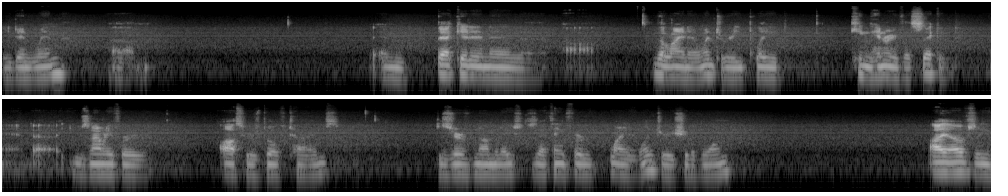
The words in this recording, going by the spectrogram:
he didn't win. Um, and Becket in uh, uh, The Lion in Winter, he played King Henry II, and uh, he was nominated for Oscars both times. Deserved nominations, I think, for in Winter. He should have won. I obviously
